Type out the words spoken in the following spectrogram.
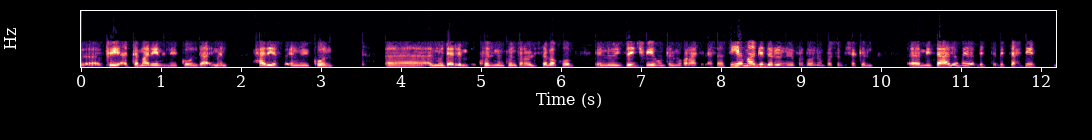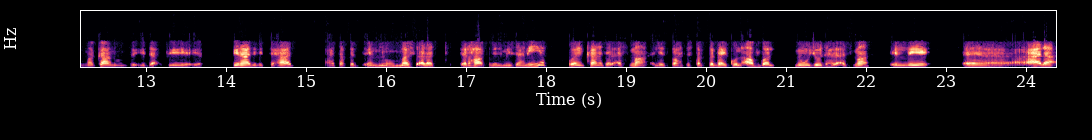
آه، في التمارين اللي يكون دائما حريص إنه يكون المدرب كوزمين كونترا اللي سبقهم إنه يزج فيهم في المباريات الأساسية. ما قدروا إنه يفرضون انفسهم بشكل آه مثالي وبالتحديد مكانهم في في في نادي الاتحاد. أعتقد إنه مسألة إرهاق للميزانية وإن كانت الأسماء اللي راح تستقطبها يكون أفضل من وجودها الأسماء اللي آه على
